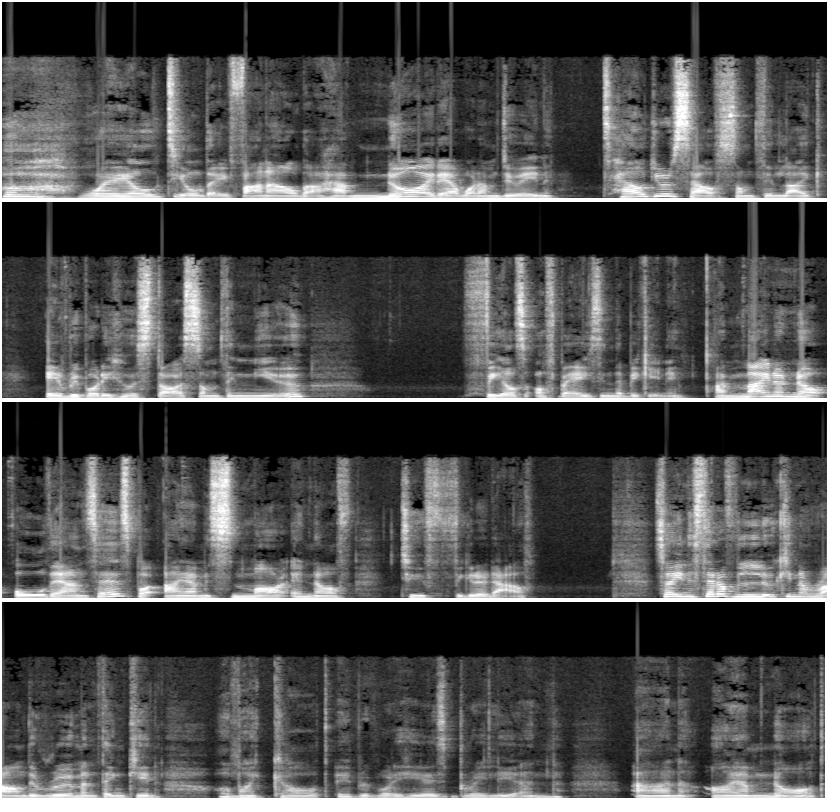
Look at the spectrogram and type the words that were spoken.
Wait till they find out that I have no idea what I'm doing. Tell yourself something like everybody who starts something new feels off base in the beginning. I might not know all the answers, but I am smart enough to figure it out. So instead of looking around the room and thinking, oh my god, everybody here is brilliant and I am not,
